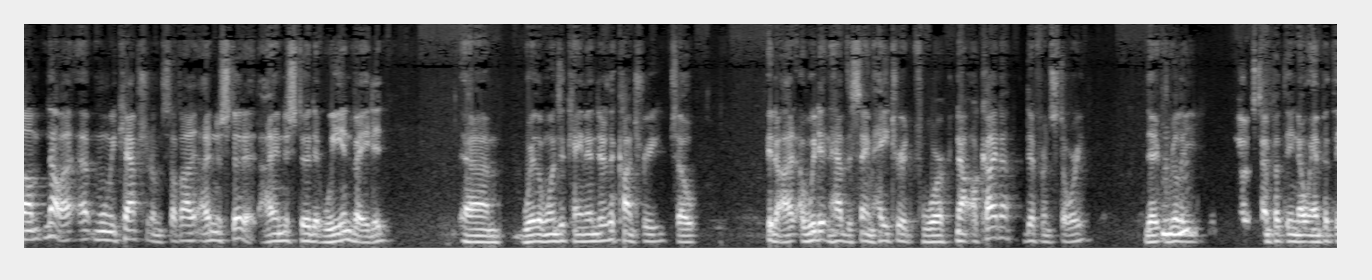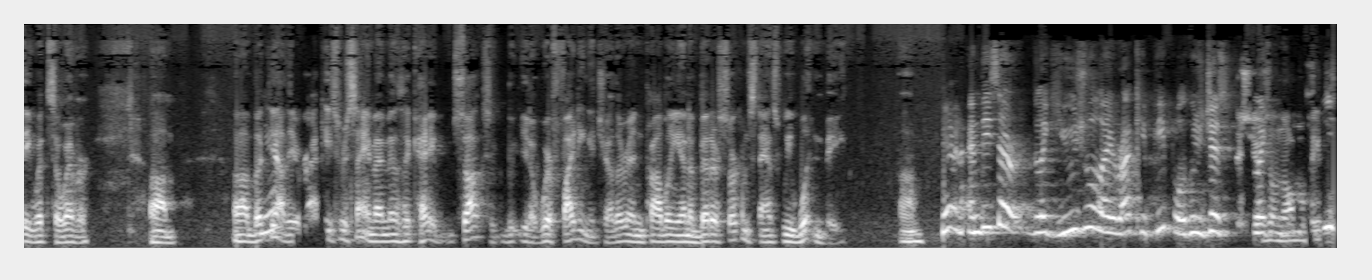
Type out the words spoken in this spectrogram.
um, no, I, when we captured them, stuff, I, I, understood it. I understood that we invaded. Um, we're the ones that came into the country. So, you know, we didn't have the same hatred for. Now, Al Qaeda, different story. They mm-hmm. really no sympathy, no empathy whatsoever. Um, uh, but yeah. yeah. the Iraqis were saying, I mean, it's like, hey, sucks. You know, we're fighting each other, and probably in a better circumstance, we wouldn't be. Um, yeah, and these are like usual Iraqi people who just like normal people.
